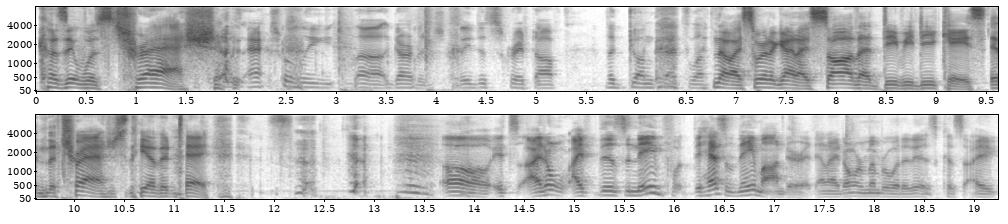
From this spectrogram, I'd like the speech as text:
because it was trash. it was actually uh, garbage. They just scraped off the gunk that's left. No, I swear to God, I saw that DVD case in the trash the other day. Oh, it's I don't I there's a name for it has a name under it and I don't remember what it is because I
